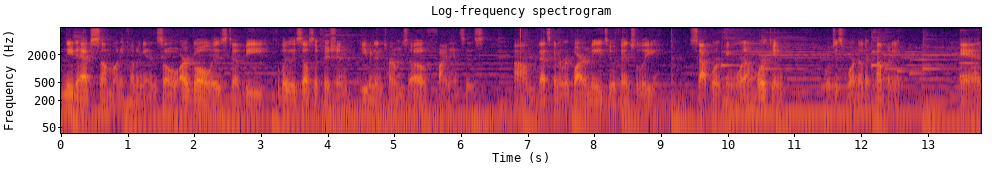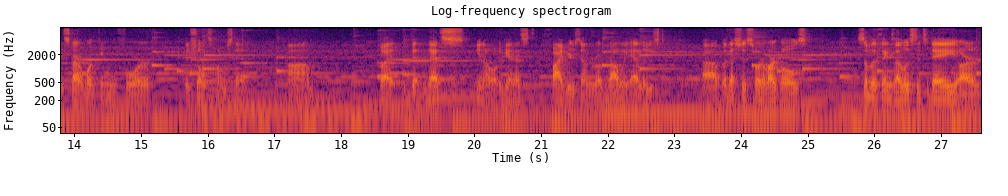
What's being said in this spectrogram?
need to have some money coming in. So our goal is to be completely self-sufficient even in terms of finances. Um, that's going to require me to eventually stop working where I'm working, which is for another company, and start working for the Schultz Homestead. Um, but th- that's, you know, again, that's five years down the road, probably at least. Uh, but that's just sort of our goals. Some of the things I listed today are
